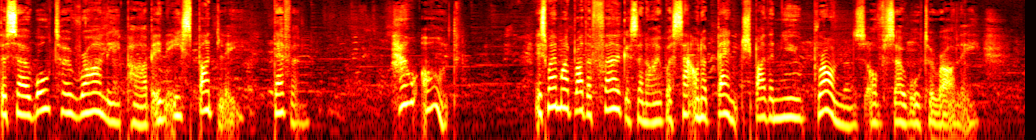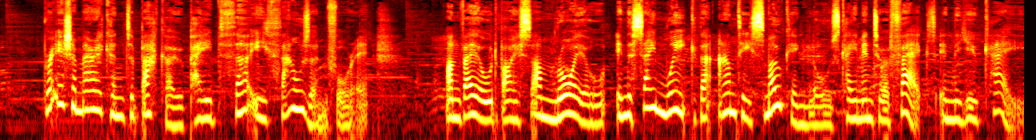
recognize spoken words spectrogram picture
The Sir Walter Raleigh pub in East Budleigh, Devon. How odd. It's where my brother Fergus and I were sat on a bench by the new bronze of Sir Walter Raleigh. British American Tobacco paid 30,000 for it, unveiled by some royal in the same week that anti-smoking laws came into effect in the UK.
